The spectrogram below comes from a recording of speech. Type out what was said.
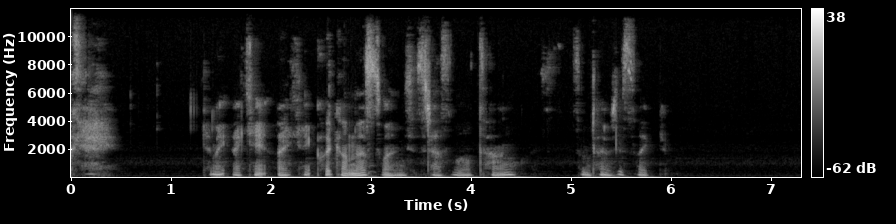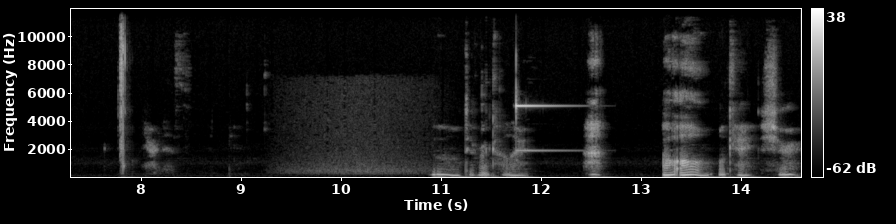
Okay. I I can't I can't click on this one. It just has a little tongue. Sometimes it's like there it is. Ooh, different color. Oh, oh, okay, sure.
